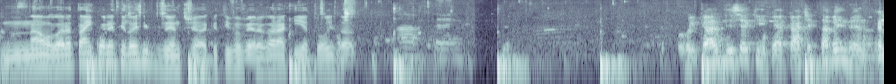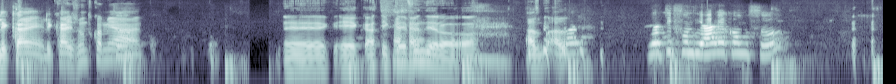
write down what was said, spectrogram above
Não, agora está em 42 e 200 já, que eu estive a ver agora aqui atualizado. Ah, peraí. O Ricardo disse aqui que é a Kátia que está vendendo. né? Ele cai, ele cai junto com a minha. É, é a Cátia que quer vender, ó. ó. as- as- Latifundiária como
